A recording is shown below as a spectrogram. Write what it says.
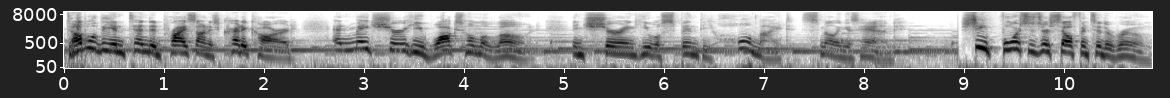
double the intended price on his credit card, and make sure he walks home alone, ensuring he will spend the whole night smelling his hand. She forces herself into the room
